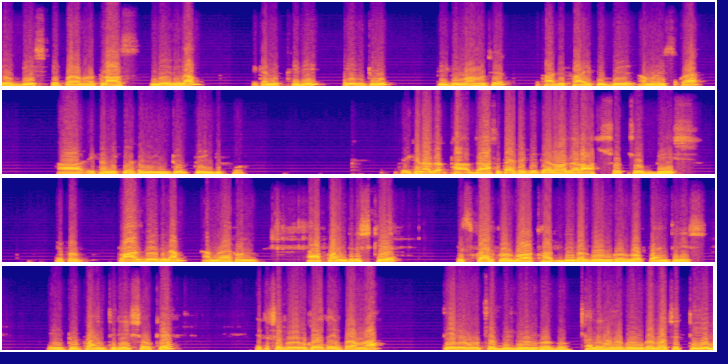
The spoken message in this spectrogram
চব্বিশ। এরপর আমরা প্লাস দিয়ে দিলাম। এখানে থ্রি ইন্টু পিকুর মান হচ্ছে থার্টি ফাইভ উপরে আমরা স্কোয়ার আর এখানে কি আছে ইন্টু টোয়েন্টি ফোর এখানে যা আছে তাই থেকে তেরো হাজার আটশো চব্বিশ, এরপর প্লাস দিয়ে দিলাম। আমরা এখন পঁয়ত্রিশকে স্কোয়ার করব, অর্থাৎ দুইবার গুণ করব, পঁয়ত্রিশ ইন্টু পঁয়ত্রিশ ওকে এটা সে গুণ করে, এরপর আমরা তিন এবং চব্বিশ গুণ করব। তাহলে আমরা গুণ করব হচ্ছে তিন,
